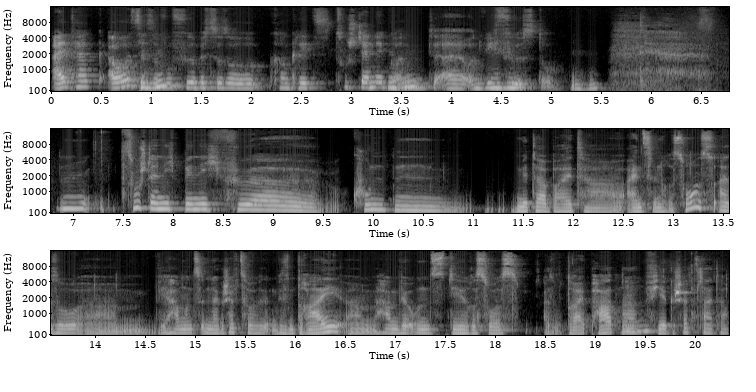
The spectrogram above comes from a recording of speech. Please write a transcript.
Alltag aus? Also mhm. wofür bist du so konkret zuständig mhm. und, äh, und wie mhm. führst du? Mhm. Mm, zuständig bin ich für Kunden, Mitarbeiter, einzelne Ressorts. Also ähm, wir haben uns in der Geschäftsführung, wir sind drei, ähm, haben wir uns die Ressorts, also drei Partner, mhm. vier Geschäftsleiter.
